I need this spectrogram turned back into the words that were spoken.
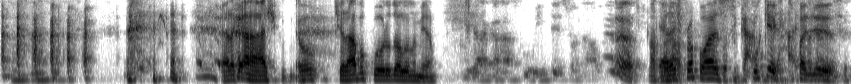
era Carrasco. Eu tirava o couro do aluno mesmo. E era Carrasco intencional? Era natural. Era de propósito. Assim, Por que que tu fazia isso?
